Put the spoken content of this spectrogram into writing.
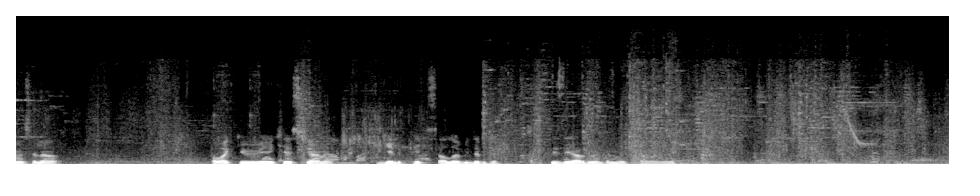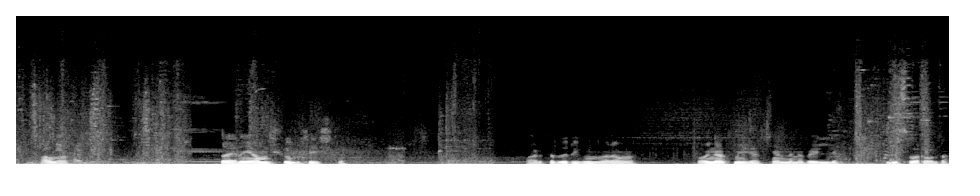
mesela salak gibi beni keseceğine gelip Hex'i alabilirdi. Biz de yardım Hex'e almaya. Ama dayana yanlış yolu seçti. Arkada Riven var ama oynatmayacak kendine belli. Birisi var orada.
